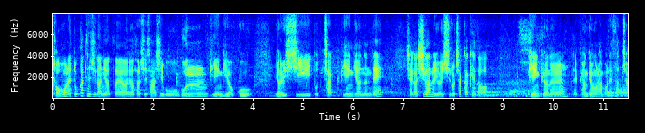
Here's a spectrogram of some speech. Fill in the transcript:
저번에 똑같은 시간이었어요. 6시 45분 비행기였고 10시 도착 비행기였는데 제가 시간을 10시로 착각해서 비행편을 네, 변경을 한번 했었죠.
